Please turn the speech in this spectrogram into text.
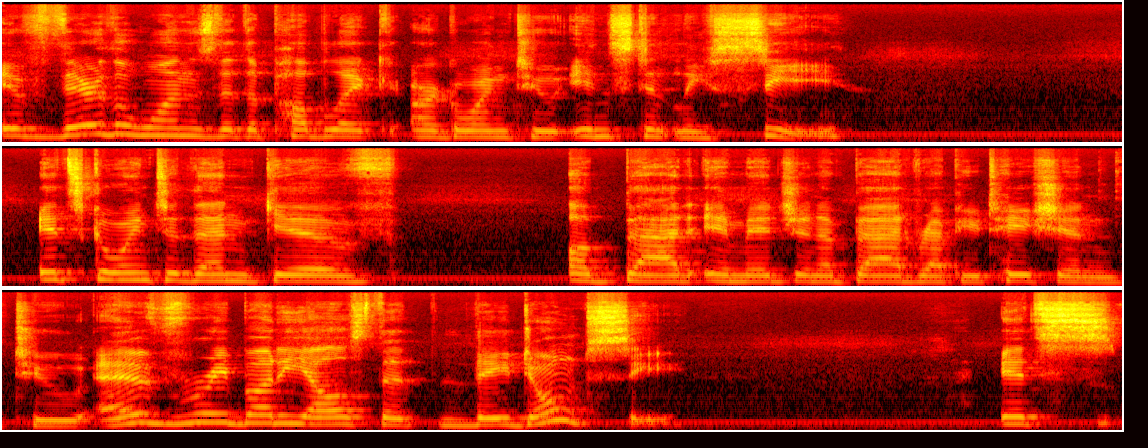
if they're the ones that the public are going to instantly see, it's going to then give a bad image and a bad reputation to everybody else that they don't see. It's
